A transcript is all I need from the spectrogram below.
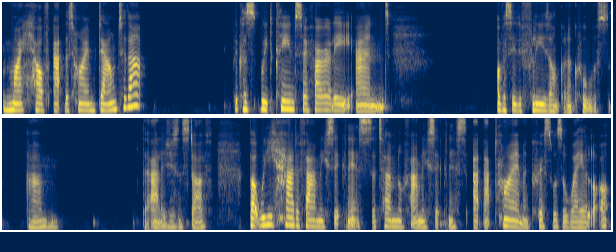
my health at the time down to that because we'd cleaned so thoroughly and obviously the fleas aren't going to cause um, allergies and stuff. But we had a family sickness, a terminal family sickness at that time, and Chris was away a lot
